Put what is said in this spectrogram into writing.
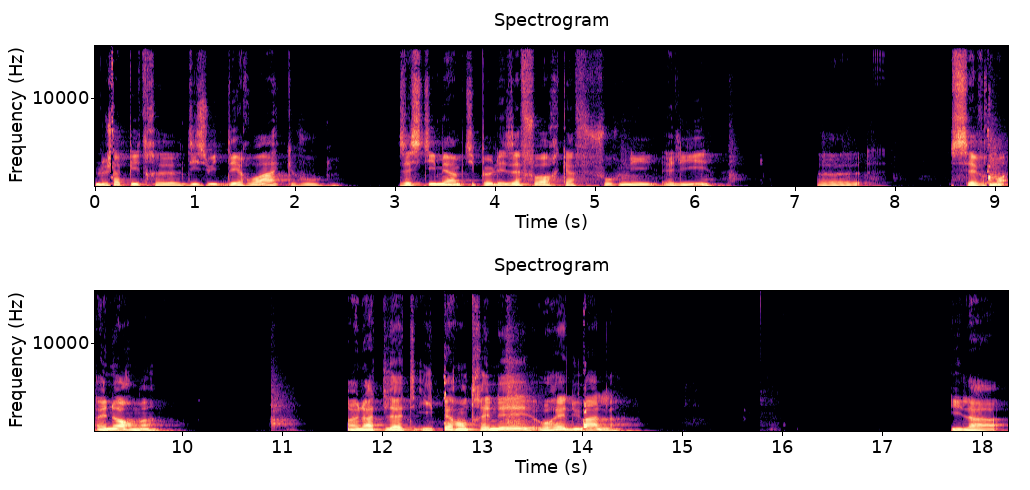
le chapitre 18 des rois, que vous estimez un petit peu les efforts qu'a fourni Élie, euh, c'est vraiment énorme. Hein un athlète hyper entraîné aurait du mal. Il a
